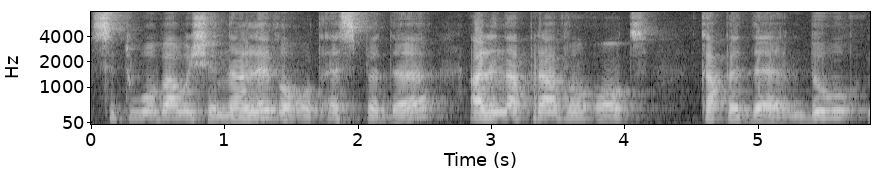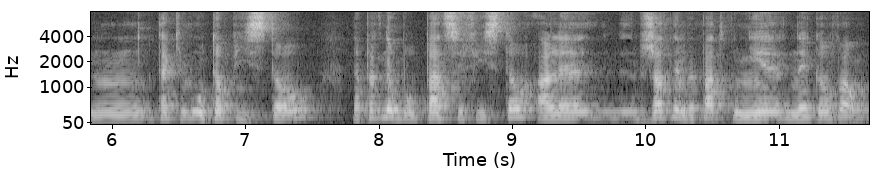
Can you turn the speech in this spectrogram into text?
sytuowały się na lewo od SPD, ale na prawo od KPD. Był mm, takim utopistą, na pewno był pacyfistą, ale w żadnym wypadku nie negował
